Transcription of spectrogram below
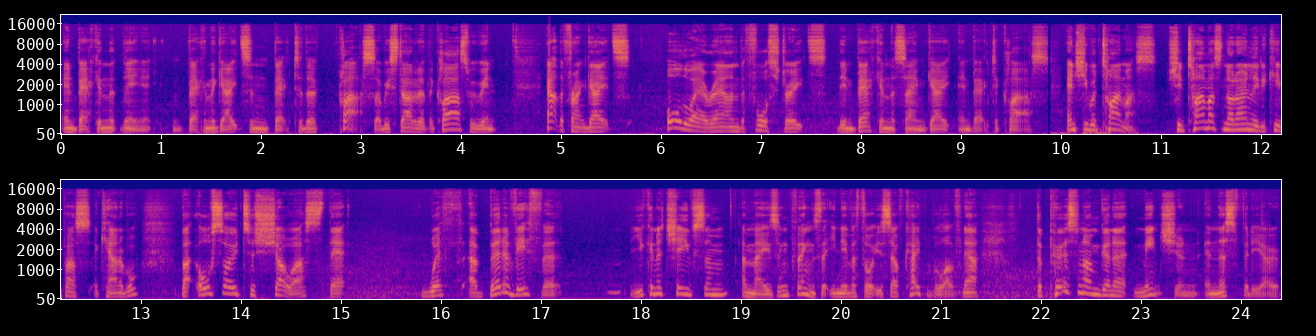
and back in the back in the gates and back to the class. So we started at the class, we went out the front gates, all the way around the four streets, then back in the same gate and back to class. And she would time us. She'd time us not only to keep us accountable, but also to show us that with a bit of effort, you can achieve some amazing things that you never thought yourself capable of. Now, the person I'm going to mention in this video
